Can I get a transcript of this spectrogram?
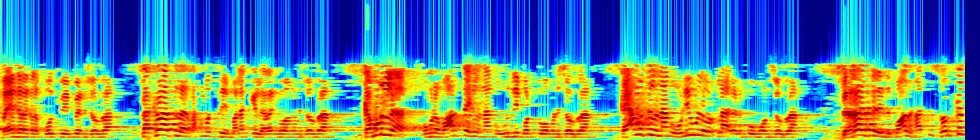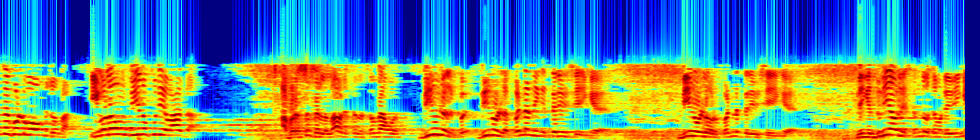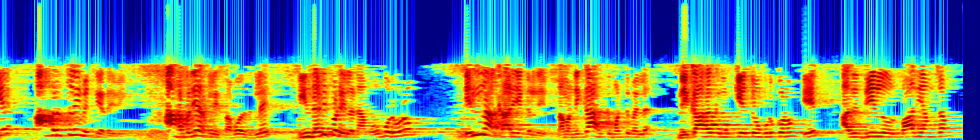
பயங்கரங்களை போக்கி வைப்பேன்னு சொல்றான். சக்கராத்துல ரஹமத்துடைய மலக்கில் இறங்குவாங்கன்னு சொல்றான். கபூர்ல உங்களோட வார்த்தைகளை நாங்க உறுதிப்படுத்துவோம்னு சொல்றான். கிராமத்துல நாங்க ஒளி உள்ளவர்களாக எழுப்புவோம்னு சொல்றான். இது பாதுகாத்து சொர்க்கத்தை கொண்டு போவோம்னு சொல்றான். இவ்வளவும் தீனக்குரிய வாழ்தான் தீனுள்ள பெ- நீங்க தெரிவு செய்யுங்க. தீனுள்ள ஒரு பெண்ணை தெரிவு செய்யுங்க. நீங்க துனியாவிலே சந்தோஷம் அடைவீங்க ஆகரத்திலையும் வெற்றி அடைவீங்க. ஆக பெரியார்களே சகோதரர்களே இந்த அடிப்படையில நாம் ஒவ்வொருவரும் எல்லா காரியங்களையும் நம்ம நிக்காகுக்கு மட்டுமல்ல நிக்காகுக்கு முக்கியத்துவம் கொடுக்கணும். ஏன்? அது தீன்ல ஒரு பாதி அம்சம்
